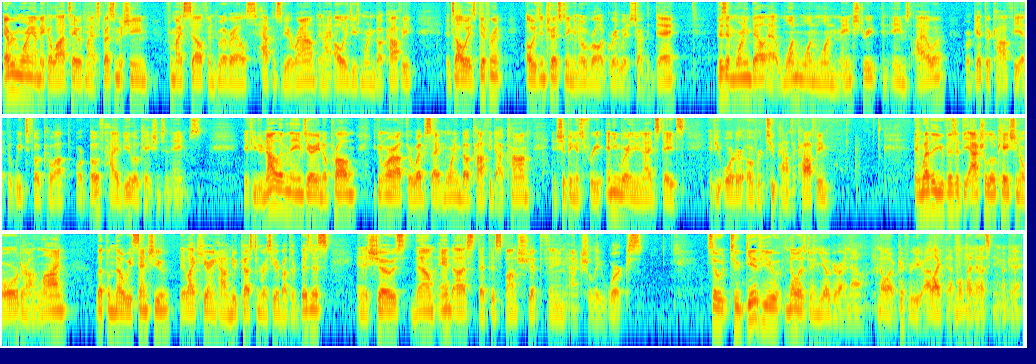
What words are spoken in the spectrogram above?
Every morning, I make a latte with my espresso machine for myself and whoever else happens to be around, and I always use Morning Bell coffee. It's always different, always interesting, and overall a great way to start the day. Visit Morning Bell at 111 Main Street in Ames, Iowa, or get their coffee at the Wheatsfield Co-op or both Hy-Vee locations in Ames. If you do not live in the Ames area, no problem. You can order off their website, morningbellcoffee.com, and shipping is free anywhere in the United States if you order over two pounds of coffee. And whether you visit the actual location or order online, let them know we sent you. They like hearing how new customers hear about their business, and it shows them and us that this sponsorship thing actually works. So to give you Noah's doing yoga right now. Noah, good for you. I like that multitasking. Okay.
